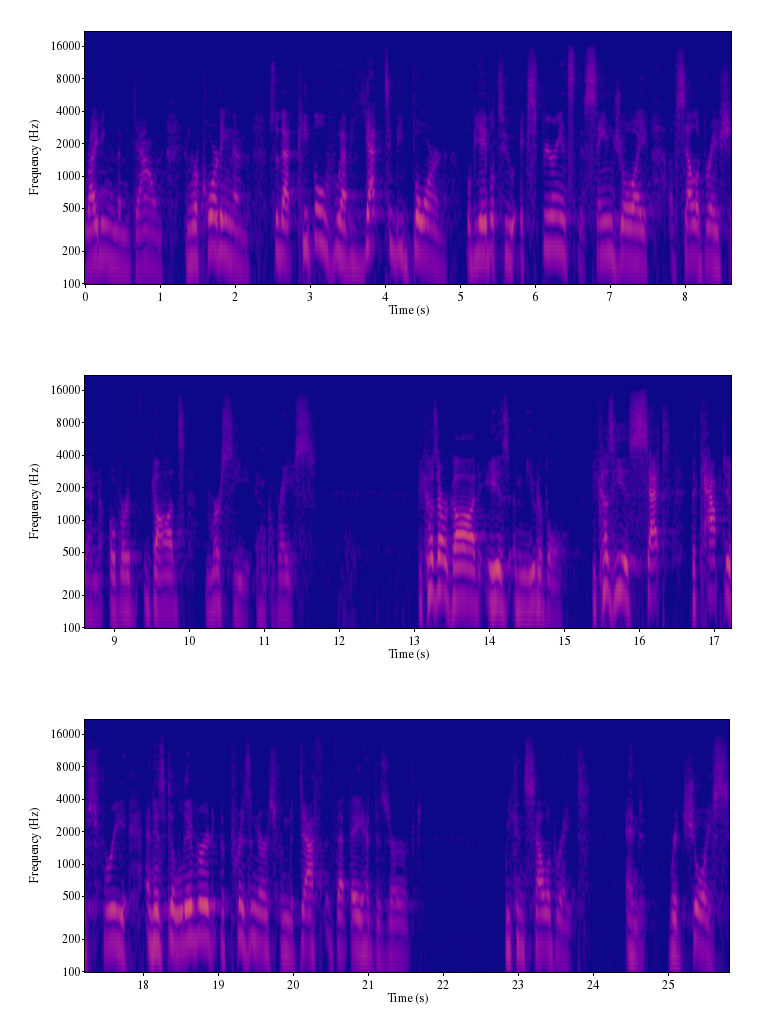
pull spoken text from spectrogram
writing them down and recording them so that people who have yet to be born will be able to experience the same joy of celebration over God's mercy and grace. Because our God is immutable, because he has set the captives free and has delivered the prisoners from the death that they had deserved, we can celebrate and rejoice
